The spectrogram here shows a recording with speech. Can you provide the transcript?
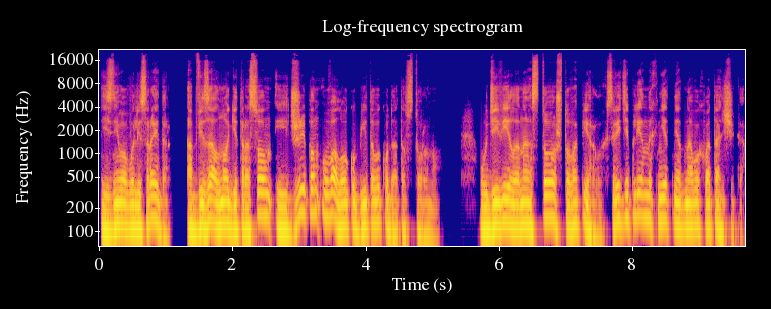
из него вылез рейдер, обвязал ноги тросом и джипом уволок убитого куда-то в сторону. Удивило нас то, что, во-первых, среди пленных нет ни одного хватальщика.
